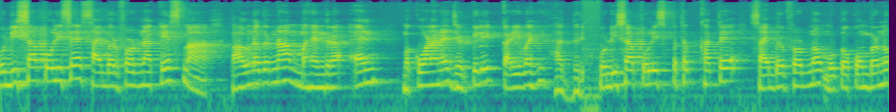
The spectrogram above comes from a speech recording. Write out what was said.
ઓડિશા પોલીસે સાયબર ફ્રોડના કેસમાં ભાવનગરના મહેન્દ્ર એન મકવાણાને ઝડપી કાર્યવાહી હાથ ધરી. ઓડિશા પોલીસ પથક ખાતે સાયબર ફ્રોડનો મોટો કૌભાંડનો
